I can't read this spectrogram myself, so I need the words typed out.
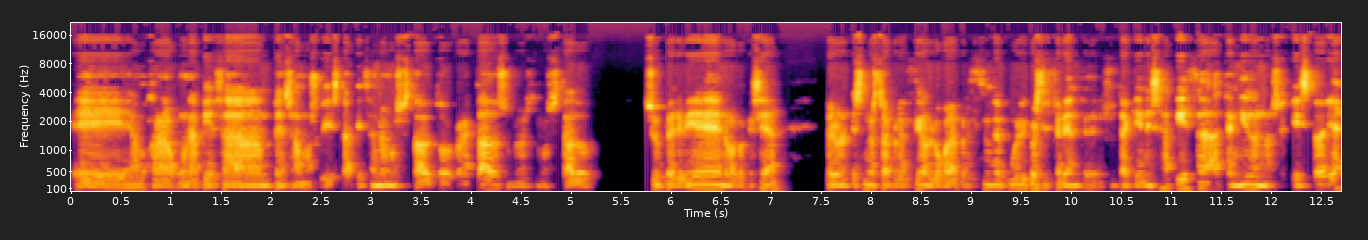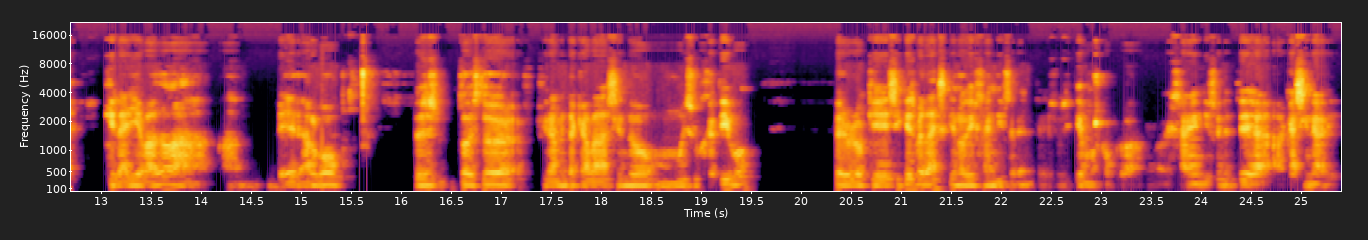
eh, a lo mejor alguna pieza pensamos, uy, esta pieza no hemos estado todo conectados, no hemos estado súper bien o lo que sea, pero es nuestra percepción. Luego la percepción del público es diferente. Resulta que en esa pieza ha tenido no sé qué historia que le ha llevado a ver algo. Entonces, todo esto finalmente acaba siendo muy subjetivo, pero lo que sí que es verdad es que no deja indiferente. Eso sí que hemos comprobado, no deja indiferente a, casi nadie.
